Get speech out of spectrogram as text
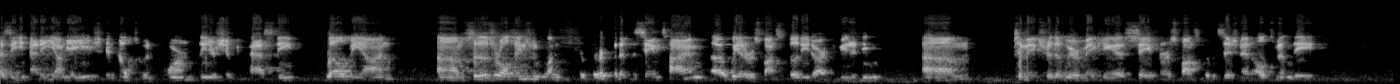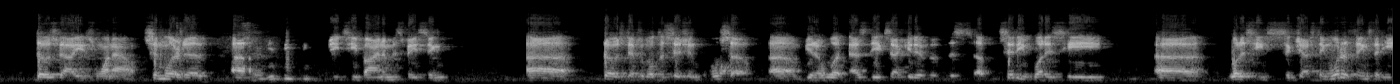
as a, at a young age can help to inform leadership capacity well beyond. Um, so those are all things we wanted to preserve, but at the same time, uh, we had a responsibility to our community um, to make sure that we were making a safe and responsible decision. And ultimately, those values won out. Similar to uh, GT Bynum is facing uh, those difficult decisions also. Um, you know, what as the executive of this of the city, what is he? Uh, what is he suggesting? What are things that he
